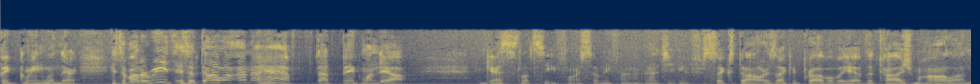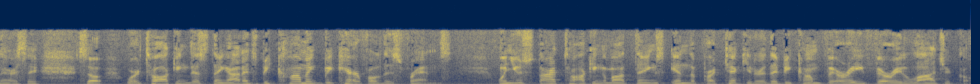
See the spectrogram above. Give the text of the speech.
big green one there. He says, well, the wreath is a dollar and a half. That big one there. Gasser, let's see, 475. Oh, gee, for six dollars, I could probably have the Taj Mahal on there. See, so we're talking this thing out. It's becoming. Be careful of this, friends. When you start talking about things in the particular, they become very, very logical.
